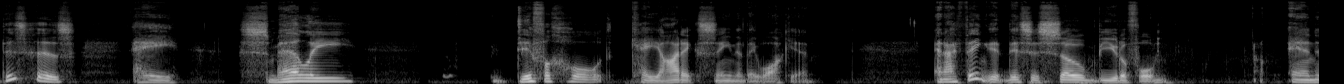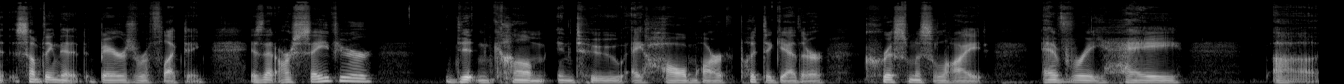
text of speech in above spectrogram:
This is a smelly, difficult, chaotic scene that they walk in. And I think that this is so beautiful and something that bears reflecting is that our Savior didn't come into a hallmark put together Christmas light, every hay uh,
